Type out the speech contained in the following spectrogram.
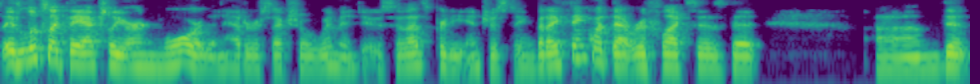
it looks like they actually earn more than heterosexual women do. So that's pretty interesting. But i think what that reflects is that um, that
